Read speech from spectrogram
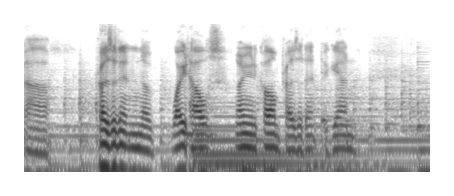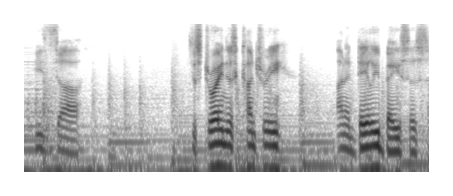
uh, president in the White House. I'm not even going to call him president again. He's uh, destroying this country on a daily basis.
